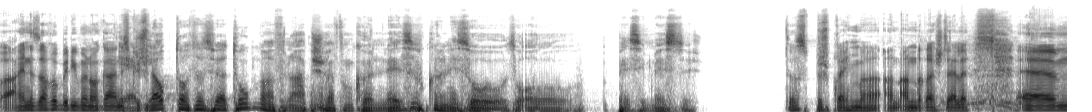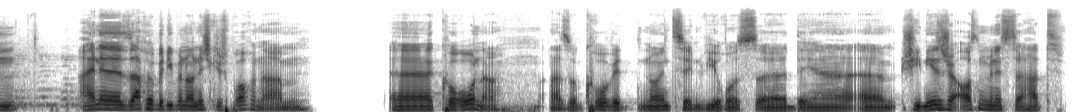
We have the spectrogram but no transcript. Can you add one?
eine Sache, über die wir noch gar nicht gesprochen haben. Ich glaube doch, dass wir Atomwaffen abschaffen können. Der ist doch gar nicht so, so pessimistisch. Das besprechen wir an anderer Stelle. Ähm, eine Sache, über die wir noch nicht gesprochen haben, äh, Corona, also Covid-19-Virus. Äh, der äh, chinesische Außenminister hat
